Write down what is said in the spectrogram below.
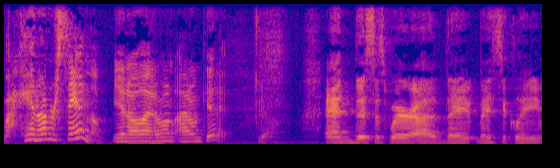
I can't understand them. You know, I Mm-hmm. don't I don't get it. Yeah, and this is where uh, they basically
